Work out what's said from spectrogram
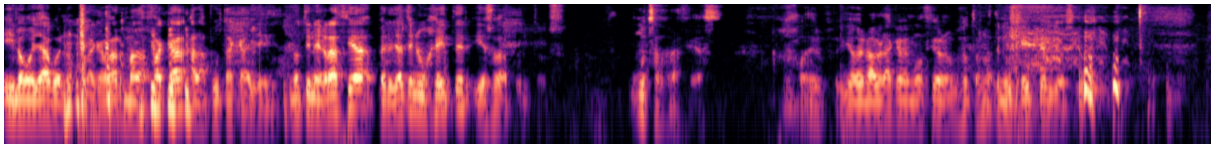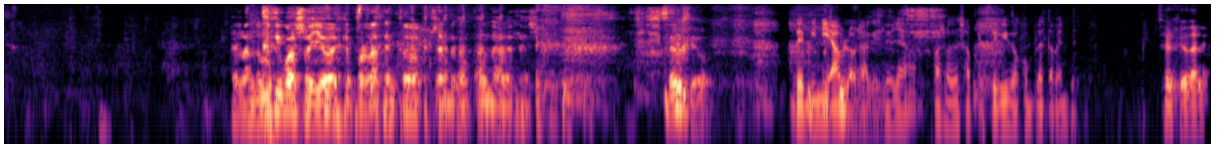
Y luego ya, bueno, para acabar, Madafaca a la puta calle. No tiene gracia, pero ya tiene un hater y eso da puntos. Muchas gracias. Joder, pues yo la verdad que me emociono. Vosotros no tenéis hater, yo sí. El andaluz igual soy yo, es que por el acento se me confunde a veces. Sergio. De mí ni hablo, o sea que yo ya paso desapercibido completamente. Sergio, dale.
